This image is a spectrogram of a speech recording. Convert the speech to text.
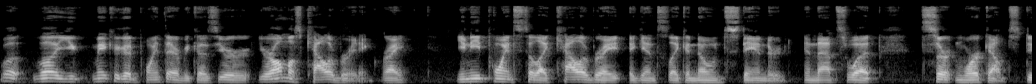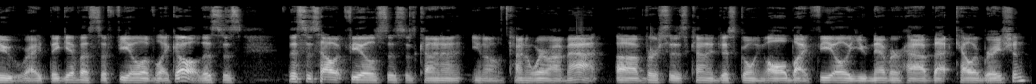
Well, well, you make a good point there because you're you're almost calibrating, right? You need points to like calibrate against like a known standard, and that's what certain workouts do, right? They give us a feel of like, oh, this is this is how it feels. This is kind of you know kind of where I'm at uh, versus kind of just going all by feel. You never have that calibration,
